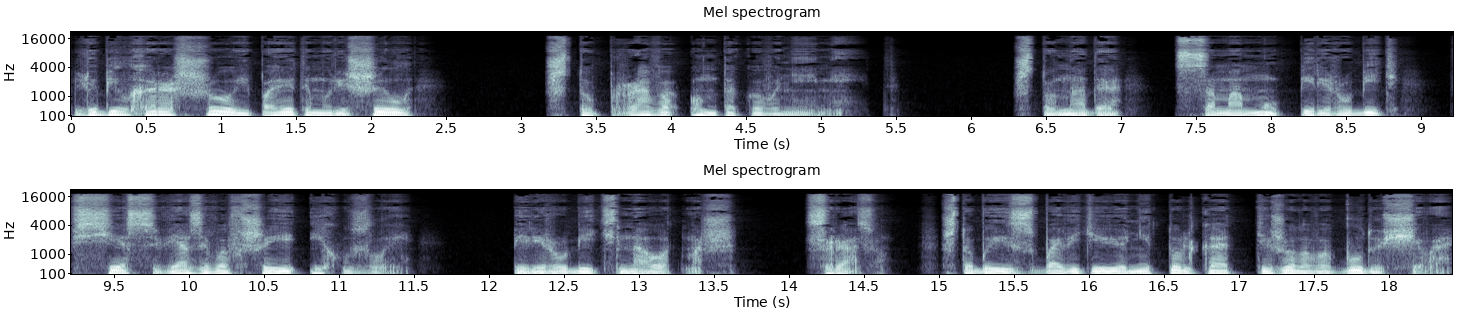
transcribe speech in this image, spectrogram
Любил хорошо и поэтому решил, что права он такого не имеет. Что надо самому перерубить все связывавшие их узлы. Перерубить наотмашь. Сразу. Чтобы избавить ее не только от тяжелого будущего,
